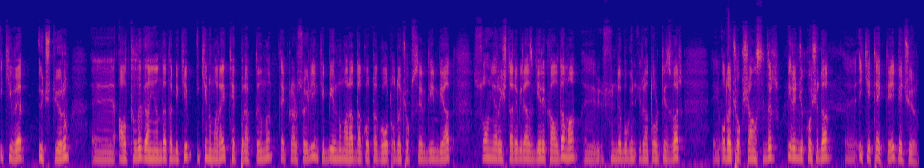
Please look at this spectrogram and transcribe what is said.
2 ve 3 diyorum. E, altılı Ganyan'da tabii ki 2 numarayı tek bıraktığımı tekrar söyleyeyim ki 1 numara Dakota Gold o da çok sevdiğim bir at. Son yarışları biraz geri kaldı ama üstünde bugün Irat Ortiz var. o da çok şanslıdır. Birinci koşuda 2 tek deyip geçiyorum.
